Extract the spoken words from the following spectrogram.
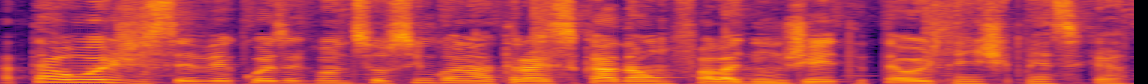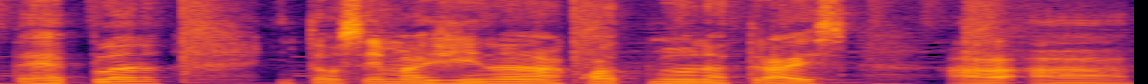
Até hoje, você vê coisa que aconteceu 5 anos atrás, cada um fala de um jeito. Até hoje tem gente que pensa que a Terra é plana. Então você imagina há 4 mil anos atrás a, a,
